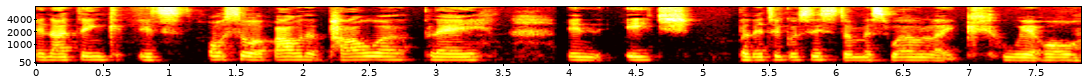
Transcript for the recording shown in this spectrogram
and I think it's also about the power play in each political system as well. Like we're all,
